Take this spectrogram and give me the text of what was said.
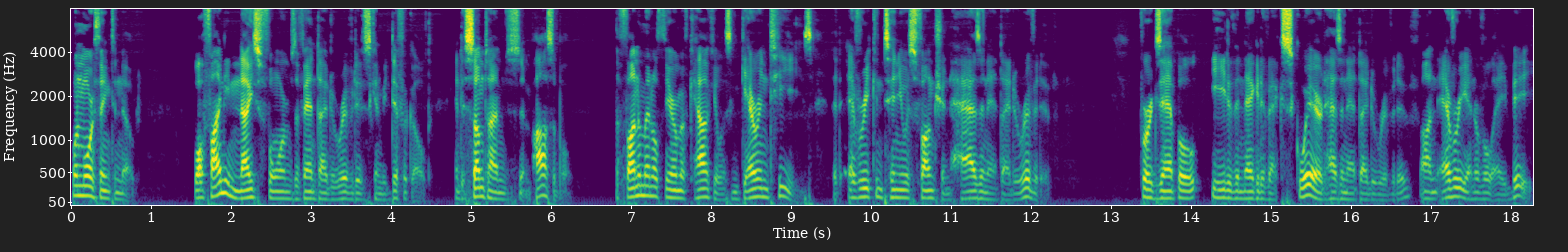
One more thing to note. While finding nice forms of antiderivatives can be difficult, and is sometimes impossible, the fundamental theorem of calculus guarantees that every continuous function has an antiderivative. For example, e to the negative x squared has an antiderivative on every interval ab,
